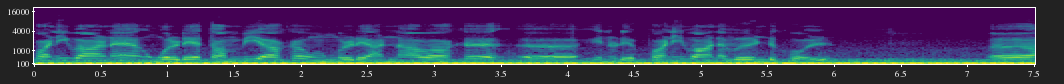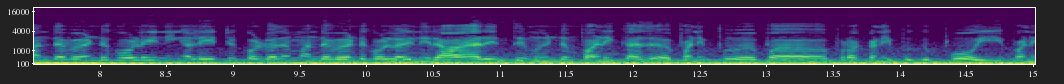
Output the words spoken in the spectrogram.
பணிவான உங்களுடைய தம்பியாக உங்களுடைய அண்ணாவாக என்னுடைய பணிவான வேண்டுகோள். அந்த வேண்டுகோளை நீங்கள் ஏற்றுக்கொள்வதும் அந்த வேண்டுகோளை நிராகரித்து மீண்டும் பணிக்க பணிப்பு ப- புறக்கணிப்புக்கு போய் பணி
